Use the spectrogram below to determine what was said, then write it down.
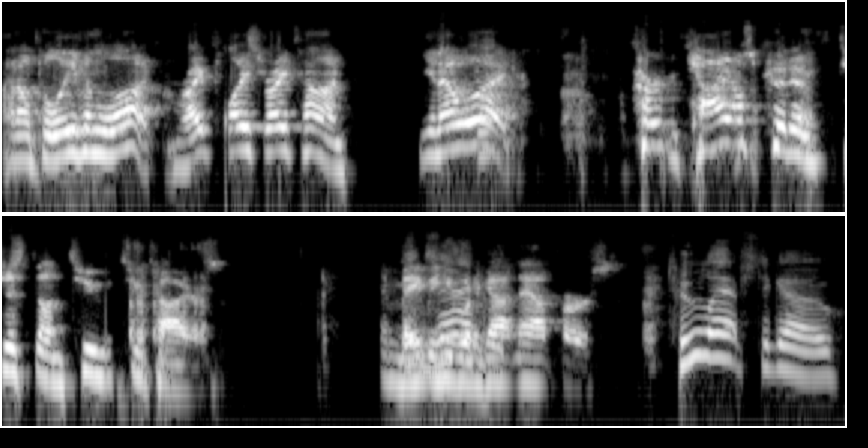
I don't believe in luck. Right place, right time. You know what? Kurt Kyle's could have just done two two tires. And maybe he would have gotten out first. two laps to go.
